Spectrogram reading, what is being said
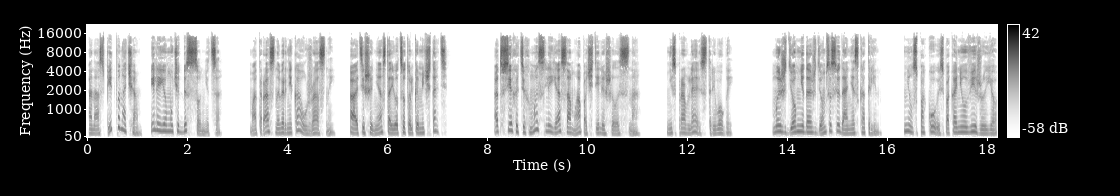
Она спит по ночам или ее мучит бессонница? Матрас наверняка ужасный, а о тишине остается только мечтать. От всех этих мыслей я сама почти лишилась сна. Не справляюсь с тревогой. Мы ждем не дождемся свидания с Катрин. Не успокоюсь, пока не увижу ее.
